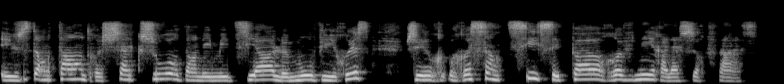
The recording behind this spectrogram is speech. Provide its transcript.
et juste d'entendre chaque jour dans les médias le mot virus, j'ai ressenti ces peurs revenir à la surface.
